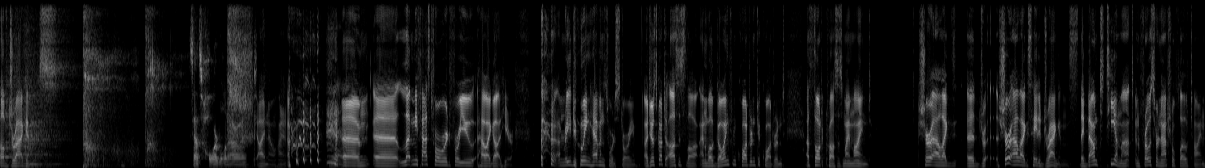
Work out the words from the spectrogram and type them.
of dragons. Sounds horrible in our way. I know, I know. Yeah. um, uh, let me fast forward for you how I got here. I'm redoing Heavensward story. I just got to Azys Lla, and while going from quadrant to quadrant, a thought crosses my mind. Sure, Alex, uh, dra- sure, Alex hated dragons. They bound Tiamat and froze her natural flow of time,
